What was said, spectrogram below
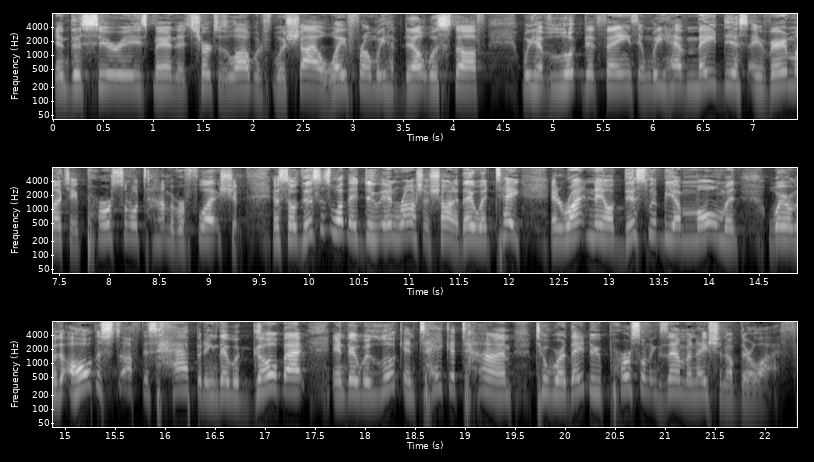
in this series, man, that churches a lot would, would shy away from. We have dealt with stuff. We have looked at things, and we have made this a very much a personal time of reflection. And so, this is what they do in Rosh Hashanah. They would take, and right now, this would be a moment where, with all the stuff that's happening, they would go back and they would look and take a time to where they do personal examination of their life.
